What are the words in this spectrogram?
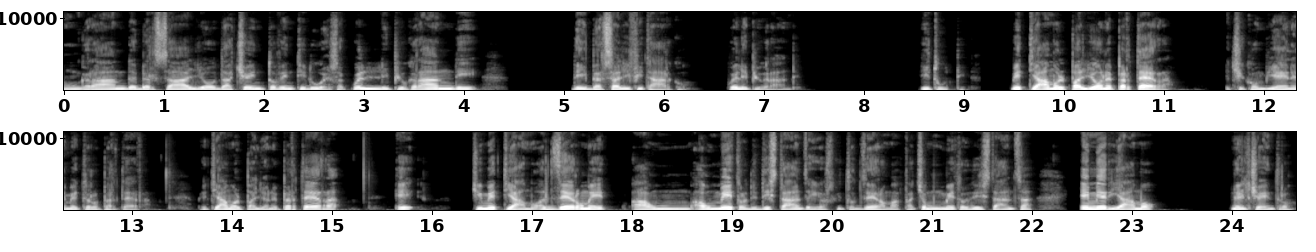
un grande bersaglio da 122, cioè quelli più grandi dei bersagli Fitarco, quelli più grandi di tutti. Mettiamo il paglione per terra, ci conviene metterlo per terra. Mettiamo il paglione per terra e ci mettiamo a 0 metri a un, a un metro di distanza, io ho scritto 0 ma facciamo un metro di distanza e miriamo nel centro.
